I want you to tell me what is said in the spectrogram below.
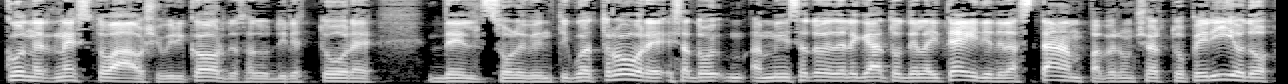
con Ernesto Auci, vi ricordo, è stato direttore del Sole 24 Ore, è stato amministratore delegato della Iteidi, della stampa per un certo periodo,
